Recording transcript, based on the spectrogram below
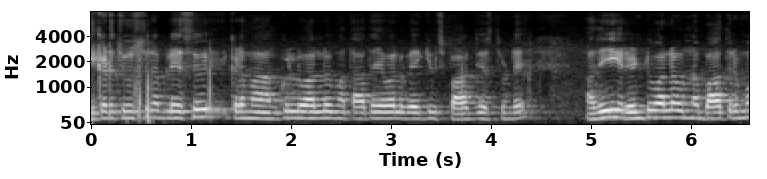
ఇక్కడ చూస్తున్న ప్లేస్ ఇక్కడ మా అంకుల్ వాళ్ళు మా తాతయ్య వాళ్ళు వెహికల్స్ పార్క్ చేస్తుండే. అది రెంట్ వల్ల ఉన్న బాత్రూమ్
